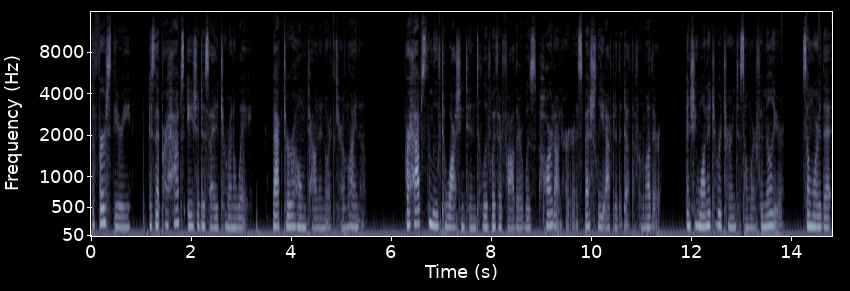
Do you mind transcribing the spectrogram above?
The first theory is that perhaps Asia decided to run away, back to her hometown in North Carolina. Perhaps the move to Washington to live with her father was hard on her, especially after the death of her mother, and she wanted to return to somewhere familiar, somewhere that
